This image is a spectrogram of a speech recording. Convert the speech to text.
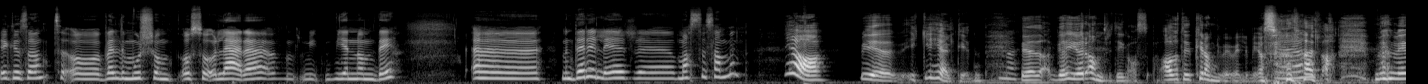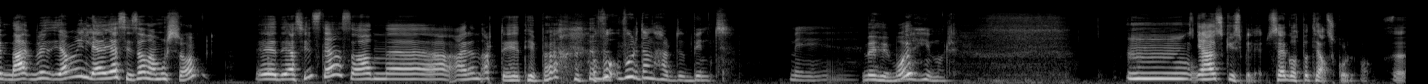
Ikke sant? Og veldig morsomt også å lære gjennom det. Uh, men dere ler masse sammen. Ja. Vi ikke hele tiden. Vi, vi gjør andre ting også. Av og til krangler vi veldig mye også. Ja. men vi, nei, men vil- jeg, jeg syns han er morsom. Eh, Jeg syns det. Så han eh, er en artig type. Hvordan har du begynt med, Med humor. med humor? Mm, jeg er skuespiller, så jeg har gått på teaterskolen. Eh,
